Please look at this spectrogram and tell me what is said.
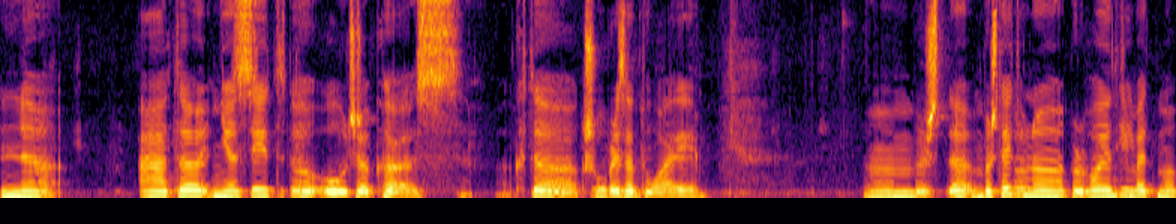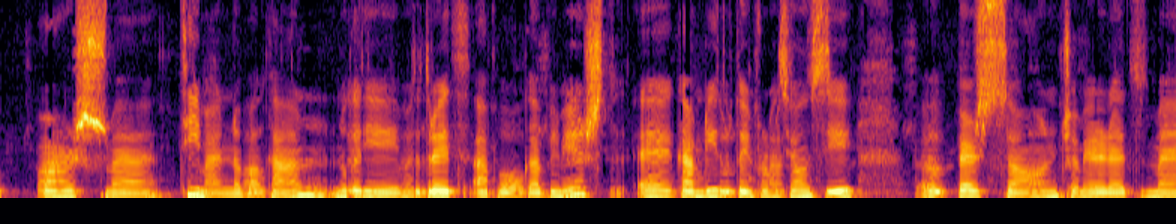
në atë njësit të UÇK-së. Këtë kështu u prezantua ai. Mbështetur në përvojën time të më parshme time në Ballkan, nuk e di me të drejtë apo gabimisht, e kam lidhur këtë informacion si person që merret me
